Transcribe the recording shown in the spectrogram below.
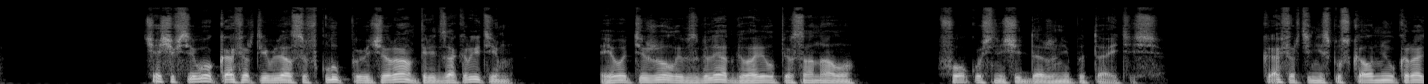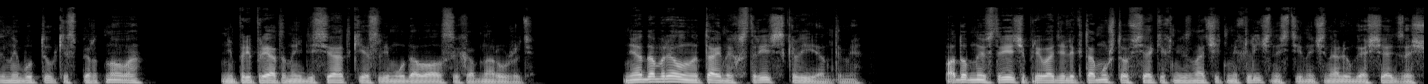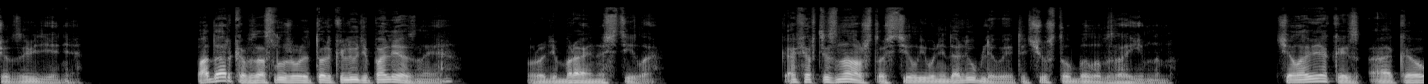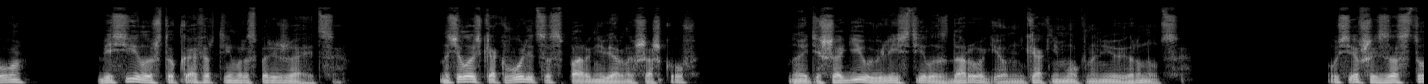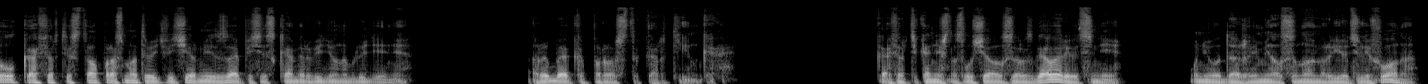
Чаще всего Каферт являлся в клуб по вечерам перед закрытием, и его тяжелый взгляд говорил персоналу Фокусничать даже не пытайтесь. Каферти не спускал ни украденной бутылки спиртного, ни припрятанные десятки, если ему удавалось их обнаружить. Не одобрял он и тайных встреч с клиентами. Подобные встречи приводили к тому, что всяких незначительных личностей начинали угощать за счет заведения. Подарков заслуживали только люди полезные, вроде Брайана Стила. Каферти знал, что Стил его недолюбливает, и чувство было взаимным. Человека из АКО бесило, что Каферти им распоряжается. Началось, как водится, с пары неверных шажков, но эти шаги увели Стила с дороги, он никак не мог на нее вернуться. Усевшись за стол, Каферти стал просматривать вечерние записи с камер видеонаблюдения. Ребекка просто картинка. Каферти, конечно, случалось разговаривать с ней. У него даже имелся номер ее телефона.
